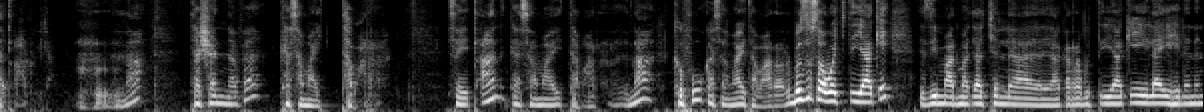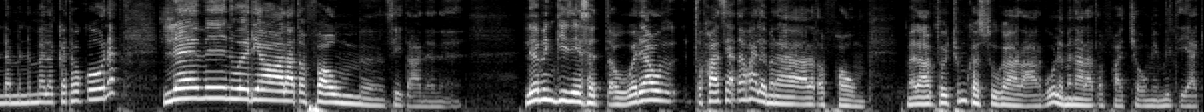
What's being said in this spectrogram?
ተጣሉ ይላል። እና ተሸነፈ ከሰማይ ተባረረ ሰይጣን ከሰማይ ተባረረ እና ክፉ ከሰማይ ተባረረ። ብዙ ሰዎች ጥያቄ እዚህም አድማጫችን ያቀረቡት ጥያቄ ላይ ይሄንን እንደምንመለከተው ከሆነ ለምን ወዲያው አላጠፋውም ሰይጣንን? ለምን ጊዜ ሰጠው? ወዲያው ጥፋት ሲያጠፋ ለምን አላጠፋውም? መላእክቶቹም ከእሱ ጋር አድርጎ ለምን አላጠፋቸውም? የሚል ጥያቄ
